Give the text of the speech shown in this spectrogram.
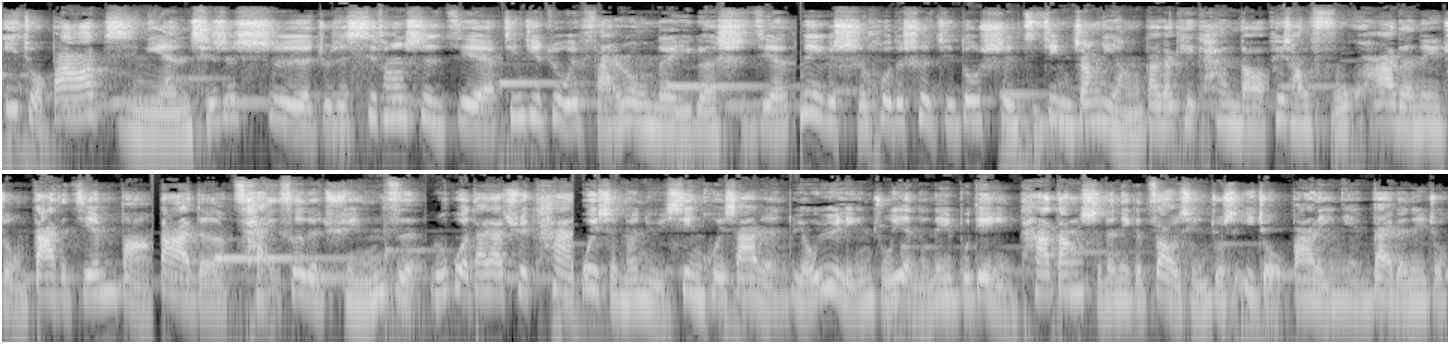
一九八几年其实是就是西方世界经济最为繁荣的一个时间，那个时候的设计都是极尽张扬，大家可以看到非常浮夸的那种大的肩膀、大的彩色的裙子。如果大家去看为什么女性会杀人，刘玉玲主演的那部电影，她当时的那个造型就是一九八零年代的那种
